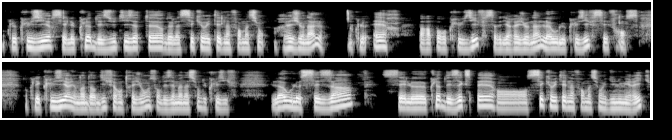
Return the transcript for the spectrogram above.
Donc le CLUSIR, c'est le club des utilisateurs de la sécurité de l'information régionale. Donc le R par rapport au CLUSIF, ça veut dire régional, là où le CLUSIF, c'est France. Donc les CLUSIR, il y en a dans différentes régions, sont des émanations du CLUSIF. Là où le CESIN, c'est le club des experts en sécurité de l'information et du numérique.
